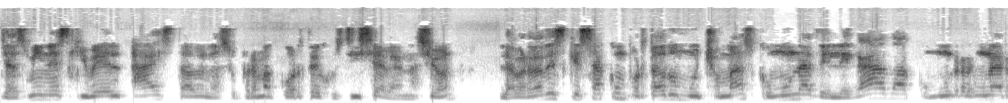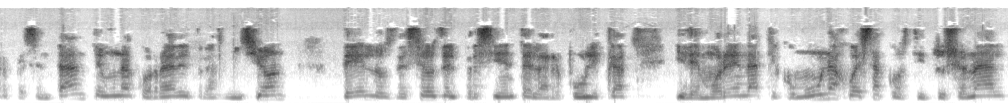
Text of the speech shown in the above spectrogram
Yasmín Esquivel ha estado en la Suprema Corte de Justicia de la Nación, la verdad es que se ha comportado mucho más como una delegada, como una representante, una correa de transmisión de los deseos del presidente de la República y de Morena, que como una jueza constitucional,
